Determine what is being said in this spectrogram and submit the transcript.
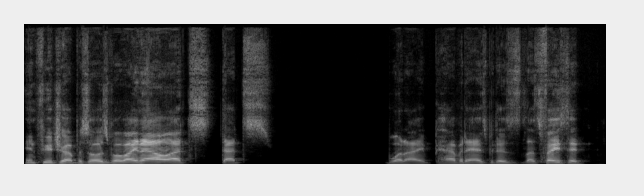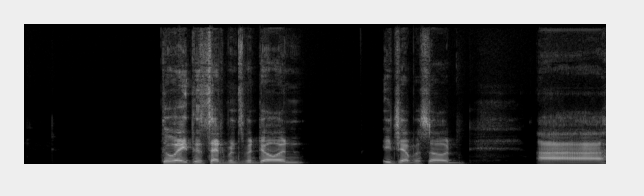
in future episodes, but right now that's that's what I have it as because let's face it, the way this segment's been going each episode, uh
